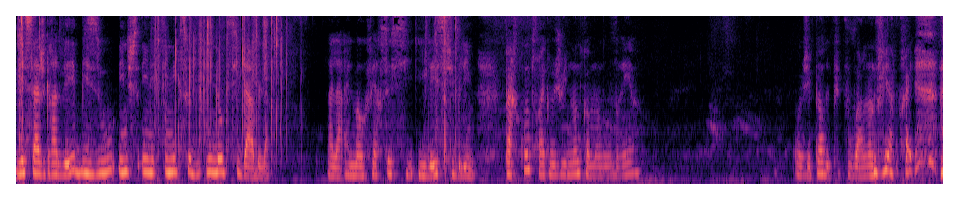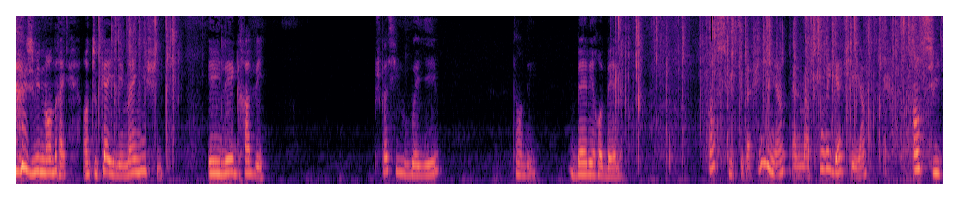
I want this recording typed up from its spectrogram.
Message gravé, bisous, inoxydable. Voilà, elle m'a offert ceci. Il est sublime. Par contre, il faudra que je lui demande comment l'ouvrir. Oh, J'ai peur de ne plus pouvoir l'enlever après. je lui demanderai. En tout cas, il est magnifique. Et il est gravé. Je ne sais pas si vous voyez. Attendez. Belle et rebelle. Ensuite, c'est pas fini, hein. Elle m'a pourri gâté, hein. Ensuite,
